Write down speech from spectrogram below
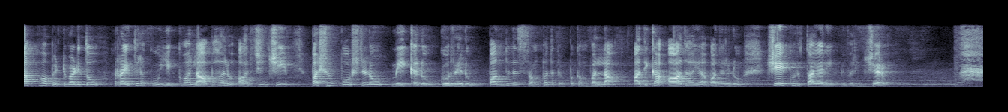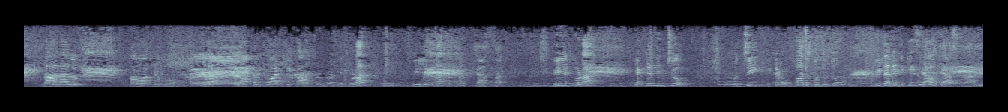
తక్కువ పెట్టుబడితో రైతులకు ఎక్కువ లాభాలు ఆర్జించి పశు పోషణలో మేకలు గొర్రెలు పందుల సంపద పెంపకం వల్ల అధిక ఆదాయ వనరులు చేకూరుతాయని వివరించారు. దానాలు తర్వాత ఏమో ఇక్కడ మేకలకి వాటికి కావాల్సినవన్నీ కూడా వీళ్ళు ఇక్కడ చేస్తారు. వీళ్ళు కూడా ఎక్కడి నుంచో వచ్చి ఇక్కడ ఉపాధి పొందుతూ వీటన్నిటికీ సేవ చేస్తున్నారు.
